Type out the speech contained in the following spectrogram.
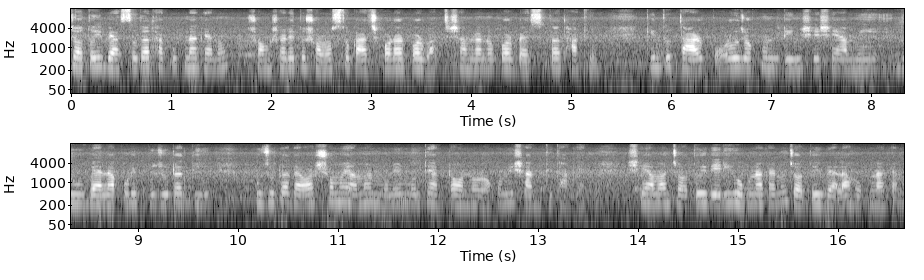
যতই ব্যস্ততা থাকুক না কেন, সংসারে তো সমস্ত কাজ করার পর, বাচ্চা সামলানোর পর ব্যস্ততা থাকে। কিন্তু তারপরও যখন দিন শেষে আমি দুবেলা করে পুজোটা দিই, পুজোটা দেওয়ার সময় আমার মনের মধ্যে একটা অন্যরকমই শান্তি থাকে। সে আমার যতই দেরি হোক না কেন, যতই বেলা হোক না কেন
